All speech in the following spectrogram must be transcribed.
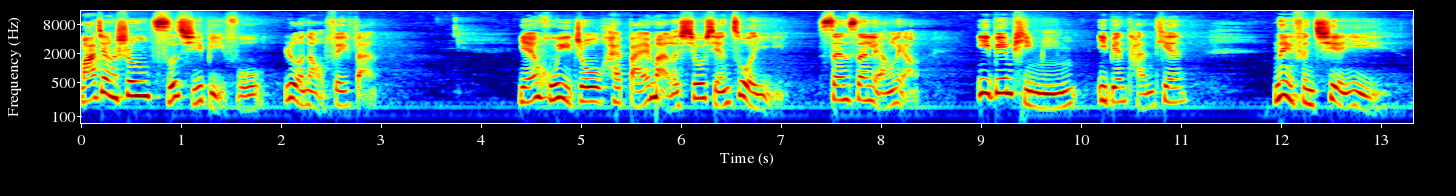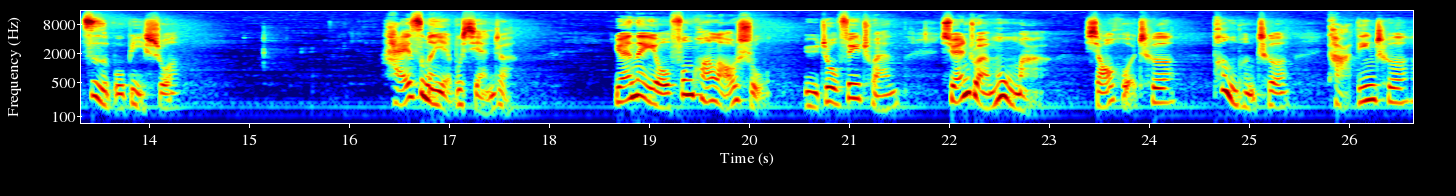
麻将声此起彼伏，热闹非凡。沿湖一周还摆满了休闲座椅，三三两两，一边品茗一边谈天，那份惬意自不必说。孩子们也不闲着，园内有疯狂老鼠、宇宙飞船、旋转木马、小火车。碰碰车、卡丁车、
